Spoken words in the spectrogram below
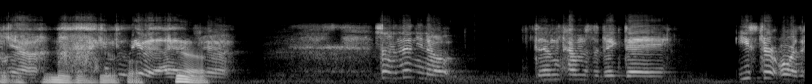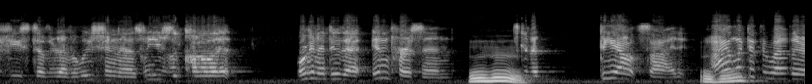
Yeah, moving, I can beautiful. believe it. Yeah. yeah. So and then you know, then comes the big day, Easter or the Feast of the Revolution, as we usually call it. We're gonna do that in person. Mm-hmm. It's gonna be outside. I looked at the weather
